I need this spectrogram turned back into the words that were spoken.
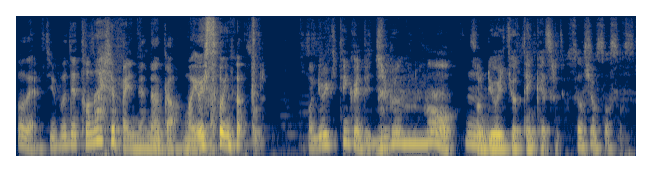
そうだよ。自分で唱えればいいんだよ。なんか、迷いそうになってる。まあ、領域展開で自分のうんその領域を展開するってこそうとでしょ、そうそうそ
